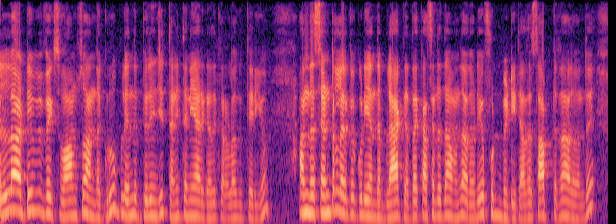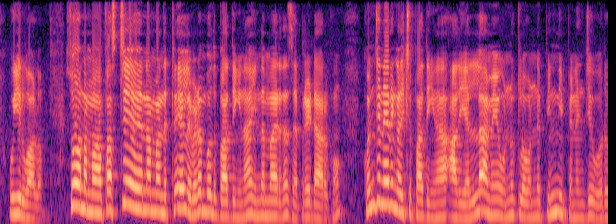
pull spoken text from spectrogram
எல்லா டியூபிஃபெக்ஸ் ஃபார்ம்ஸும் அந்த குரூப்லேருந்து பிரிஞ்சு தனித்தனியாக இருக்கிறதுக்கு அளவுக்கு தெரியும். அந்த சென்டரில் இருக்கக்கூடிய அந்த பிளாக் அதை கசடு தான் வந்து அதோடைய ஃபுட் மெட்டீரியல் அதை சாப்பிட்டு தான் அது வந்து உயிர் வாழும். ஸோ நம்ம ஃபஸ்ட்டு நம்ம அந்த ட்ரேயில் விடும்போது பார்த்திங்கன்னா இந்த மாதிரி தான் செப்பரேட்டாக இருக்கும். கொஞ்ச நேரம் கழித்து பார்த்தீங்கன்னா அது எல்லாமே ஒன்றுக்குள்ளே ஒன்று பின்னி பிணைஞ்சு ஒரு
